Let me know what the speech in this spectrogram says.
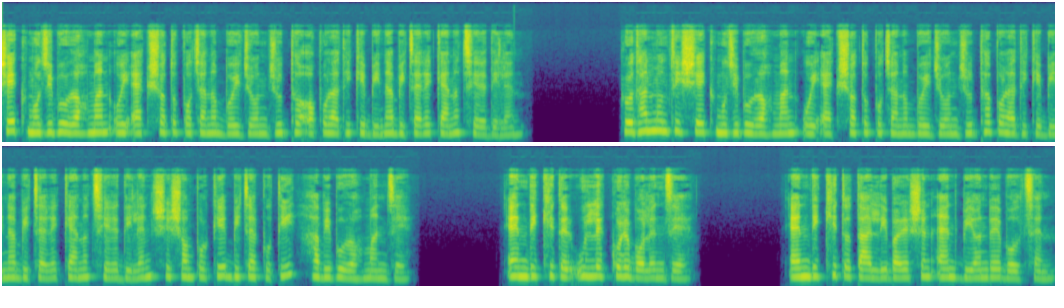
শেখ মুজিবুর রহমান ওই একশত পঁচানব্বই জন যুদ্ধ অপরাধীকে বিনা বিচারে কেন ছেড়ে দিলেন? প্রধানমন্ত্রী শেখ মুজিবুর রহমান ওই একশত পঁচানব্বই জন যুদ্ধাপরাধীকে বিনা বিচারে কেন ছেড়ে দিলেন সে সম্পর্কে বিচারপতি হাবিবুর রহমান যে এন দীক্ষিতের উল্লেখ করে বলেন যে, এন দীক্ষিত তার লিবারেশন অ্যান্ড বিয়ন্ডে বলছেন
